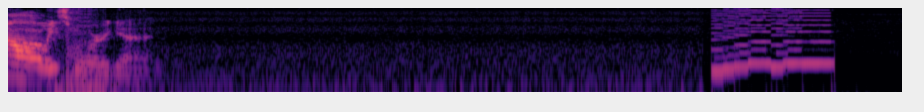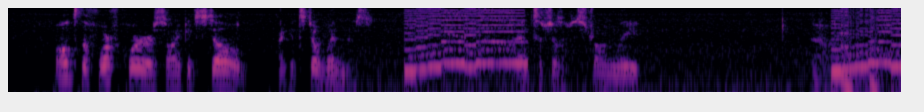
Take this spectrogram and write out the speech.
Oh, he scored again. It's the fourth quarter, so I could still, I could still win this. I had such a strong lead. Oh.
